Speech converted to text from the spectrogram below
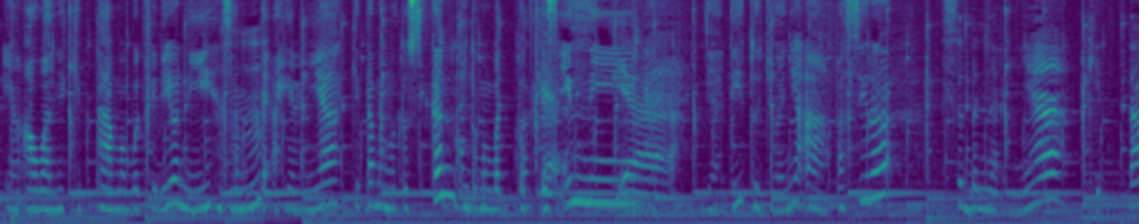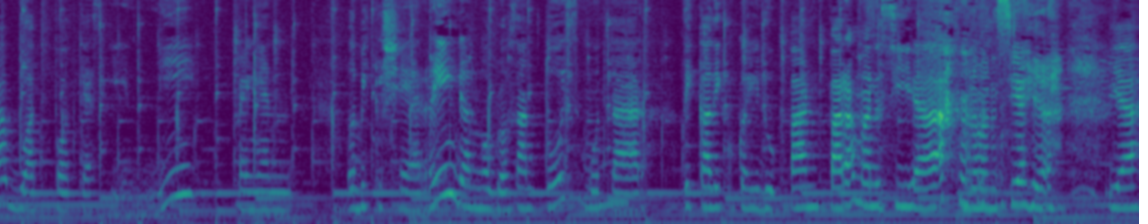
yang awalnya kita membuat video nih Mhm. sampai akhirnya kita memutuskan untuk membuat podcast, Podcast. ini. Ya, Jadi tujuannya apa sih, Ra? sebenarnya kita buat podcast ini pengen lebih ke sharing dan ngobrol santuy seputar lika-liku kehidupan para manusia. Para manusia ya. ya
